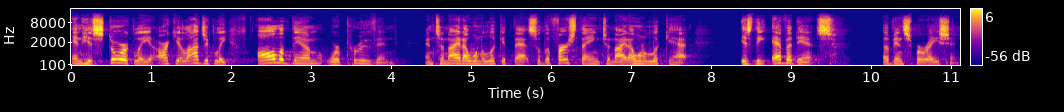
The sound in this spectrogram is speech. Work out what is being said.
and historically and archaeologically, all of them were proven. And tonight I want to look at that. So, the first thing tonight I want to look at is the evidence of inspiration.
